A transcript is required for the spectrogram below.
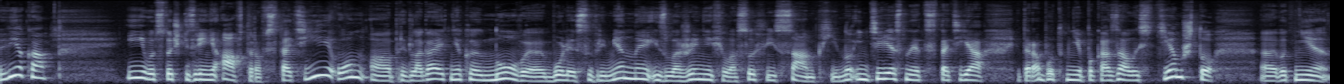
века. И вот с точки зрения авторов статьи он предлагает некое новое, более современное изложение философии Сангхи. Но интересная эта статья, эта работа мне показалась тем, что вот не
